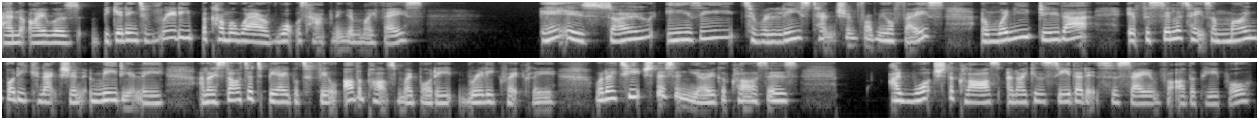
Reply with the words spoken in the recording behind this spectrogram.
and I was beginning to really become aware of what was happening in my face, it is so easy to release tension from your face. And when you do that, it facilitates a mind body connection immediately. And I started to be able to feel other parts of my body really quickly. When I teach this in yoga classes, I watch the class and I can see that it's the same for other people.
